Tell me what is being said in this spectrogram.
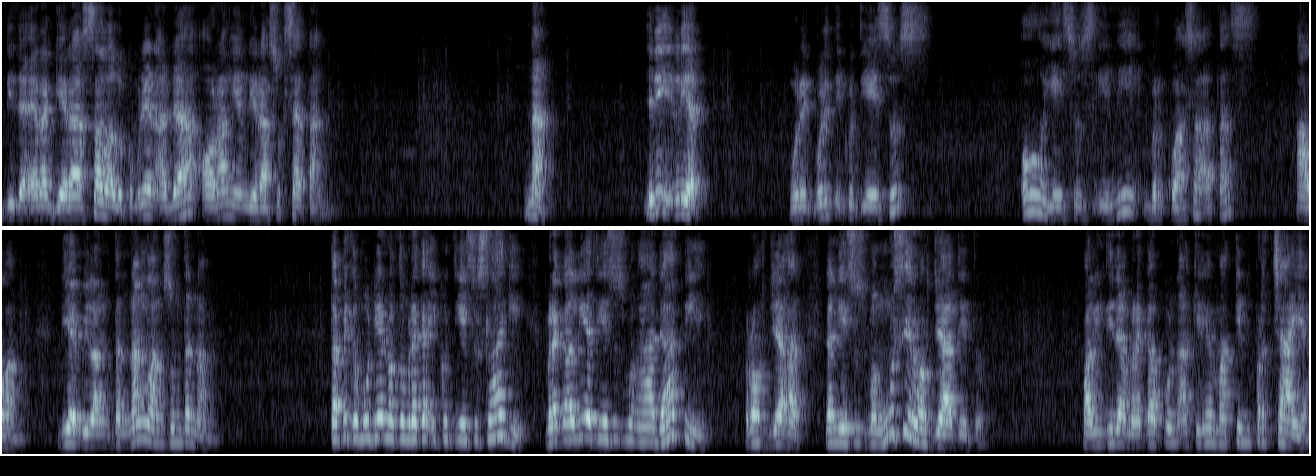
di daerah Gerasa lalu kemudian ada orang yang dirasuk setan. Nah, jadi lihat murid-murid ikut Yesus. Oh, Yesus ini berkuasa atas alam. Dia bilang tenang langsung tenang. Tapi kemudian waktu mereka ikut Yesus lagi, mereka lihat Yesus menghadapi roh jahat dan Yesus mengusir roh jahat itu. Paling tidak mereka pun akhirnya makin percaya,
